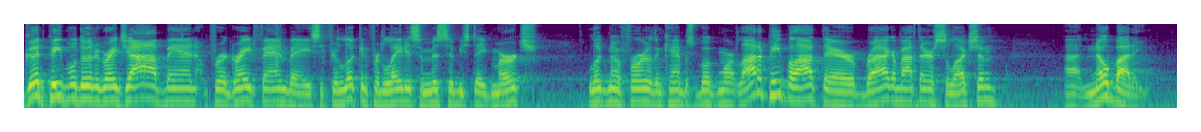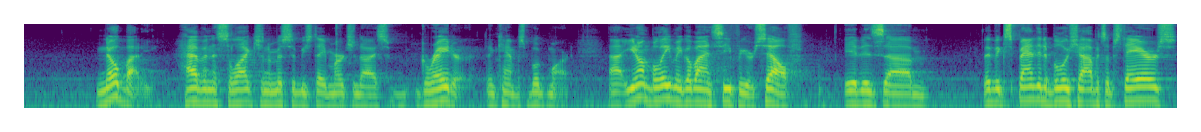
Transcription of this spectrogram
good people doing a great job, man, for a great fan base. If you're looking for the latest in Mississippi State merch, look no further than Campus Bookmart. A lot of people out there brag about their selection. Uh, nobody, nobody having a selection of Mississippi State merchandise greater than Campus Bookmart. Uh, you don't believe me? Go by and see for yourself. It is. Um, They've expanded the Blue Shop. It's upstairs.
